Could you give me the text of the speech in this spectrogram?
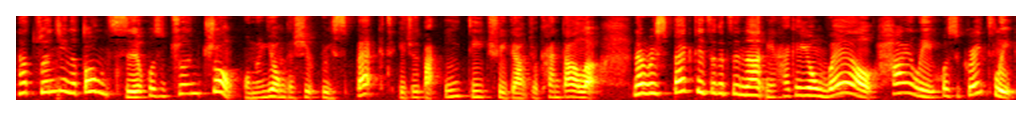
那尊敬的动词或是尊重，我们用的是 respect，也就是把 ed 去掉就看到了。那 respected 这个字呢，你还可以用 well、highly 或是 greatly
